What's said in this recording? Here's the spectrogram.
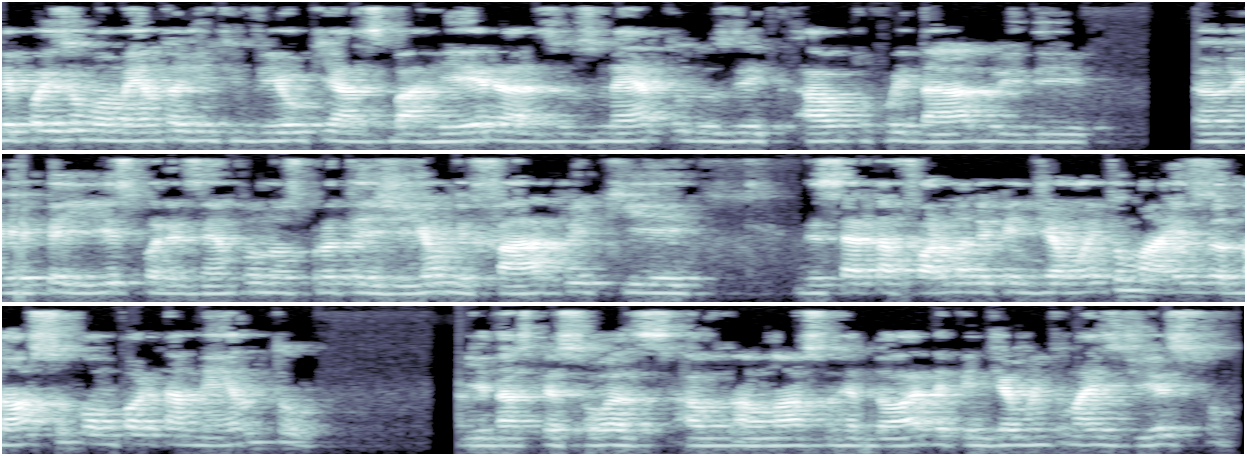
Depois de um momento, a gente viu que as barreiras, os métodos de autocuidado e de uh, EPIs, por exemplo, nos protegiam de fato e que, de certa forma, dependia muito mais do nosso comportamento e das pessoas ao, ao nosso redor, dependia muito mais disso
